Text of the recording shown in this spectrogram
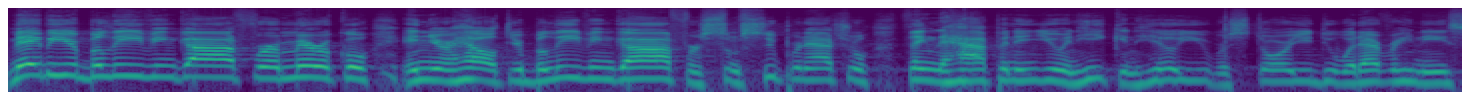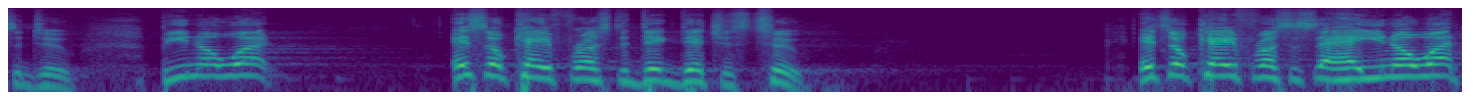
Maybe you're believing God for a miracle in your health. You're believing God for some supernatural thing to happen in you, and He can heal you, restore you, do whatever He needs to do. But you know what? It's okay for us to dig ditches too. It's okay for us to say, hey, you know what?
